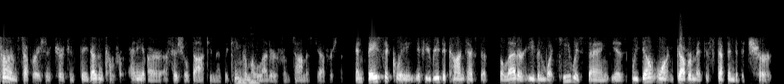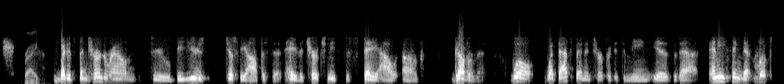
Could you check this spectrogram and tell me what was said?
term separation of church and state doesn't come from any of our official documents. It came mm-hmm. from a mm-hmm. letter from Thomas Jefferson. And basically, if you read the context of the letter, even what he was saying is we don't want government to step into the church. Right. But it's been turned around to be used just the opposite. Hey, the church needs to stay out of government. Well, what that's been interpreted to mean is that anything that looks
